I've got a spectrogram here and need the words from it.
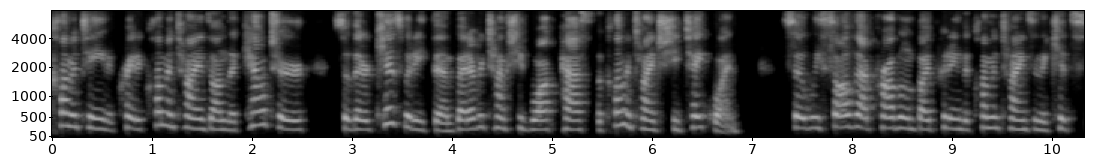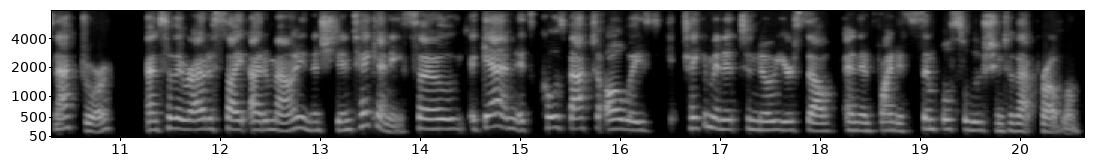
clementine, a crate of clementines on the counter so that her kids would eat them. But every time she'd walk past the clementines, she'd take one. So we solved that problem by putting the clementines in the kids' snack drawer. And so they were out of sight, out of mind, and then she didn't take any. So again, it goes back to always take a minute to know yourself and then find a simple solution to that problem.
